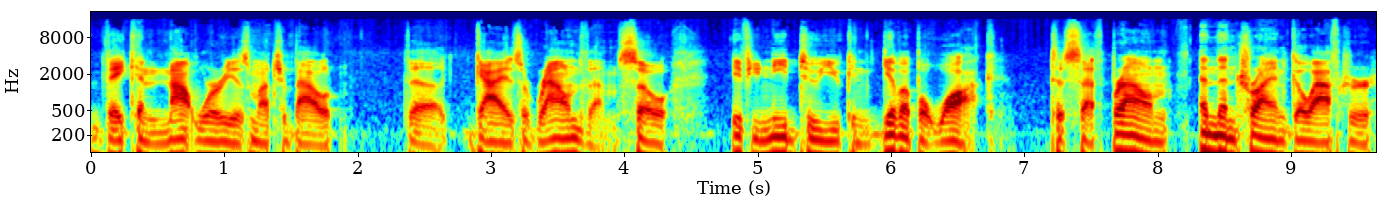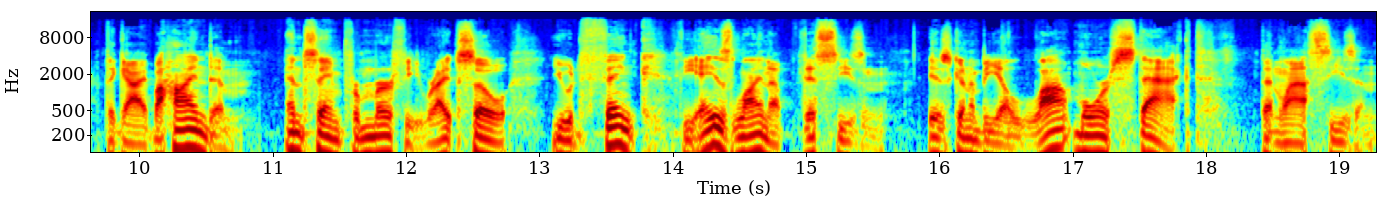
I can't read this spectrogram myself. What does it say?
they can not worry as much about the guys around them. So if you need to, you can give up a walk to Seth Brown and then try and go after the guy behind him and same for Murphy, right? So you would think the A's lineup this season is going to be a lot more stacked than last season.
